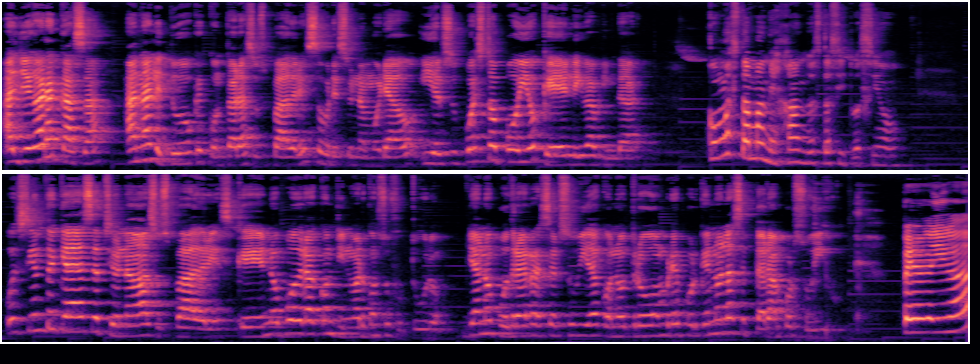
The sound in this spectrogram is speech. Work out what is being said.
Al llegar a casa, Ana le tuvo que contar a sus padres sobre su enamorado y el supuesto apoyo que él iba a brindar. ¿Cómo está manejando esta situación? Pues siente que ha decepcionado a sus padres, que no podrá continuar con su futuro, ya no podrá rehacer su vida con otro hombre porque no la aceptarán por su hijo. Pero la llegada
